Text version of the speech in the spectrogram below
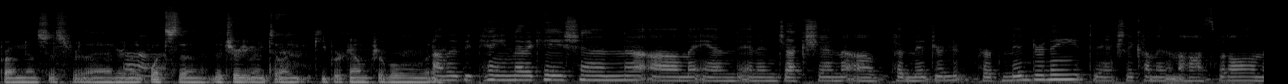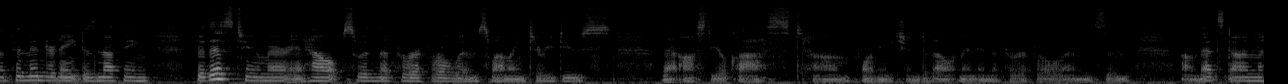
prognosis for that, or like, Uh, what's the the treatment to like keep her comfortable? or- Um, it'd be pain medication um, and an injection of pamidrin- pamidronate. They actually come in in the hospital, and the pamidronate does nothing for this tumor. It helps with the peripheral limb swelling to reduce that osteoclast um, formation development in the peripheral limbs. And um, that's done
